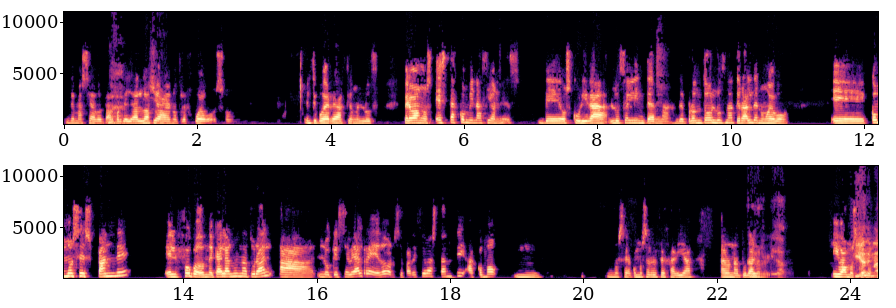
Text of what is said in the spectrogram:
demasiado tal, porque ya lo hacía en otros juegos, o el tipo de reacción en luz. Pero vamos, estas combinaciones de oscuridad, luz en linterna, de pronto luz natural de nuevo, eh, cómo se expande el foco donde cae la luz natural a lo que se ve alrededor. Se parece bastante a cómo, mm, no sé, a cómo se reflejaría a lo En la natural. realidad. Y vamos, Y que además,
